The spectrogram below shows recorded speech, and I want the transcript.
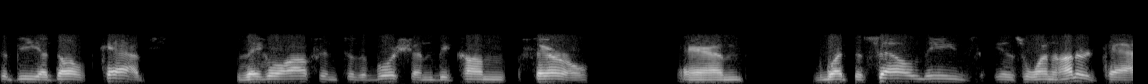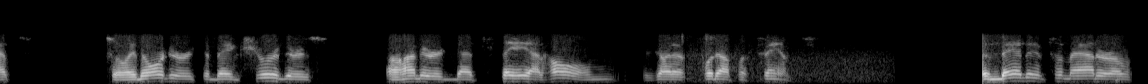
to be adult cats, they go off into the bush and become feral. And what the cell needs is 100 cats. So, in order to make sure there's 100 that stay at home, you got to put up a fence. And then it's a matter of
